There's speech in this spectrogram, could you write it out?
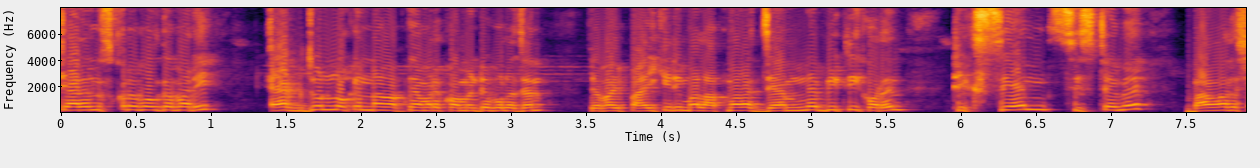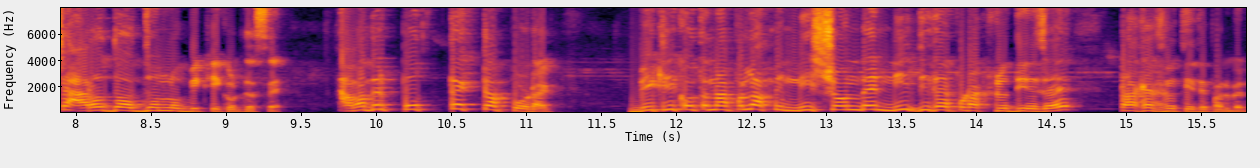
চ্যালেঞ্জ করে বলতে পারি একজন লোকের নাম আপনি আমার কমেন্টে বলে যান যে, ভাই, পাইকারি মাল আপনারা যেমনে বিক্রি করেন, ঠিক সেম সিস্টেমে বাংলাদেশে আরও দশজন লোক বিক্রি করতেছে। আমাদের প্রত্যেকটা প্রোডাক্ট বিক্রি করতে না পারলে আপনি নিঃসন্দেহে নির্দ্বিধায় প্রোডাক্ট ফেরত দিয়ে যায়, টাকা ফেরত দিতে পারবেন।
